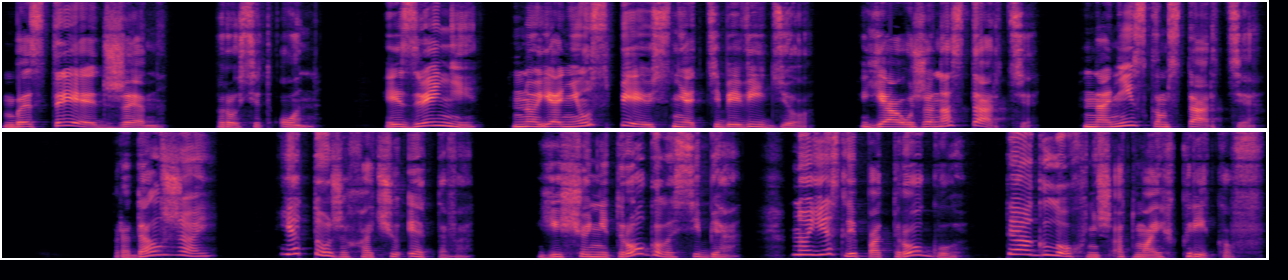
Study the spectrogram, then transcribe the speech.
«Быстрее, Джен!» – просит он. Извини, но я не успею снять тебе видео. Я уже на старте, на низком старте. Продолжай. Я тоже хочу этого. Еще не трогала себя, но если потрогаю, ты оглохнешь от моих криков.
